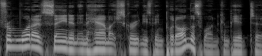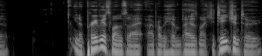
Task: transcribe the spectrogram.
from what I've seen and, and how much scrutiny's been put on this one compared to, you know, previous ones that I, I probably haven't paid as much attention to,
